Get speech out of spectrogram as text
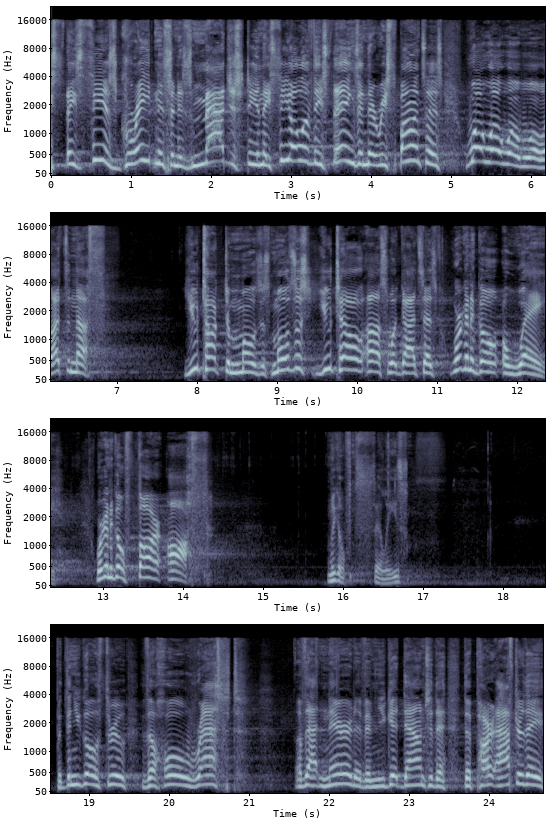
they see his greatness and his majesty, and they see all of these things, and their response is, Whoa, whoa, whoa, whoa, that's enough. You talk to Moses. Moses, you tell us what God says. We're going to go away. We're going to go far off. We go, sillies. But then you go through the whole rest of that narrative and you get down to the, the part after they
